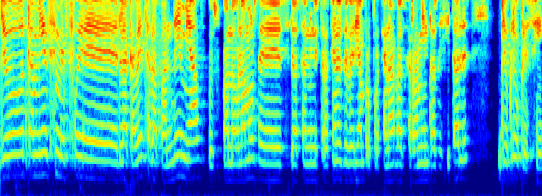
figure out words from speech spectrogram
Yo también se me fue la cabeza la pandemia, pues cuando hablamos de si las administraciones deberían proporcionar las herramientas digitales, yo creo que sí.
